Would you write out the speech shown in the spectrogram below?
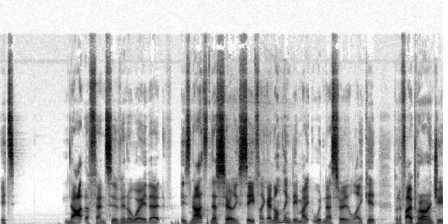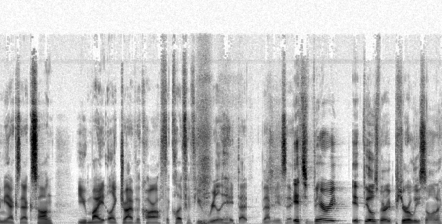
it's not offensive in a way that is not necessarily safe. Like I don't think they might would necessarily like it, but if I put on a Jamie XX song, you might like drive the car off the cliff if you really hate that that music. It's very. It feels very purely Sonic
